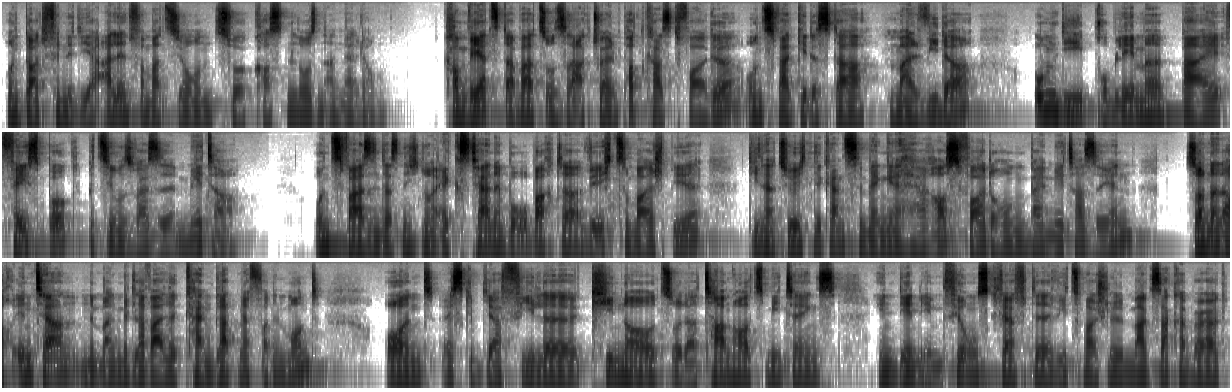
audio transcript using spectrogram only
und dort findet ihr alle Informationen zur kostenlosen Anmeldung. Kommen wir jetzt aber zu unserer aktuellen Podcast-Folge und zwar geht es da mal wieder um die Probleme bei Facebook bzw. Meta. Und zwar sind das nicht nur externe Beobachter wie ich zum Beispiel, die natürlich eine ganze Menge Herausforderungen bei Meta sehen, sondern auch intern nimmt man mittlerweile kein Blatt mehr vor den Mund. Und es gibt ja viele Keynotes oder Townhalls-Meetings, in denen eben Führungskräfte wie zum Beispiel Mark Zuckerberg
